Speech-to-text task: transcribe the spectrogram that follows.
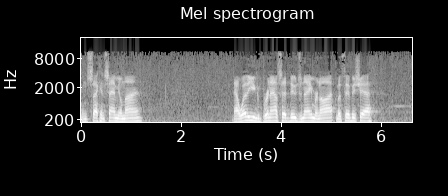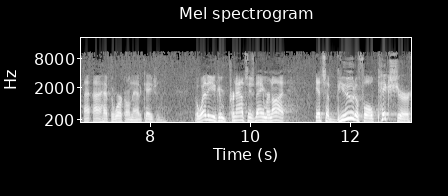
in 2 Samuel 9? Now, whether you can pronounce that dude's name or not, Mephibosheth, I, I have to work on that occasionally. But whether you can pronounce his name or not, it's a beautiful picture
